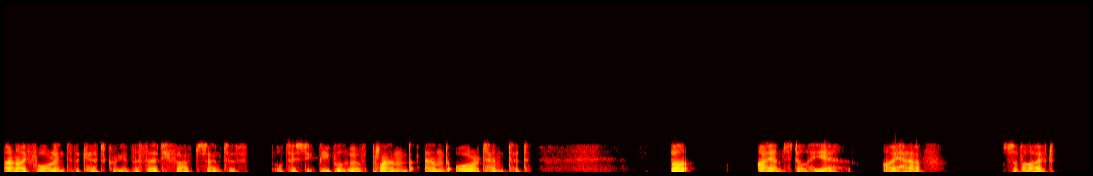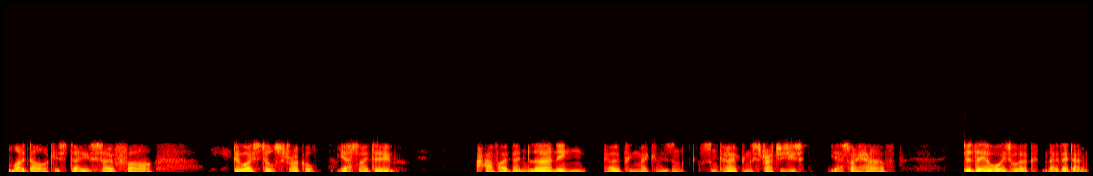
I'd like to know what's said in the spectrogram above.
And I fall into the category of the 35% of autistic people who have planned and or attempted. But I am still here. I have survived my darkest days so far. Do I still struggle? Yes, I do. Have I been learning coping mechanisms and coping strategies? Yes, I have. Do they always work? No, they don't.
